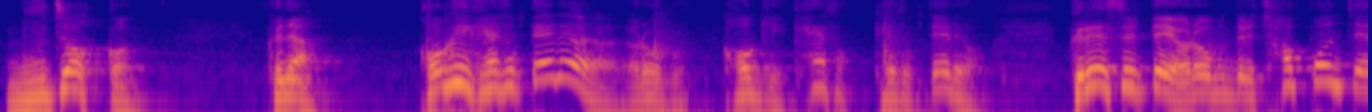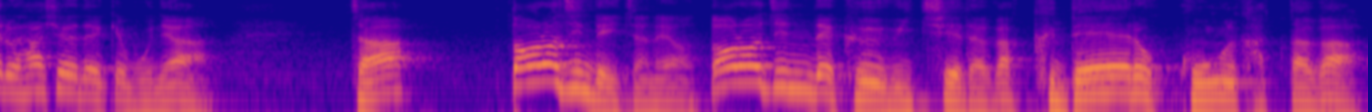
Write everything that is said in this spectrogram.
무조건. 그냥 거기 계속 때려요, 여러분. 거기 계속, 계속 때려. 그랬을 때 여러분들이 첫 번째로 하셔야 될 게 뭐냐. 자, 떨어진 데 있잖아요. 떨어진 데 그 위치에다가 그대로 공을 갖다가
